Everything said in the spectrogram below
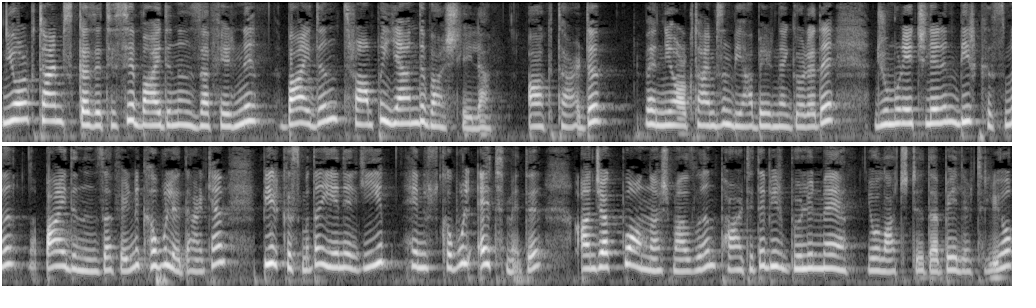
New York Times gazetesi Biden'ın zaferini Biden Trump'ı yendi başlığıyla aktardı. Ve New York Times'ın bir haberine göre de Cumhuriyetçilerin bir kısmı Biden'ın zaferini kabul ederken bir kısmı da yenilgiyi henüz kabul etmedi. Ancak bu anlaşmazlığın partide bir bölünmeye yol açtığı da belirtiliyor.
